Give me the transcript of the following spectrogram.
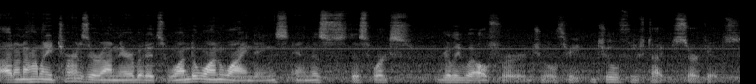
I don't know how many turns there are on there, but it's one-to-one -one windings, and this this works really well for Joule, three, Joule thief type circuits.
